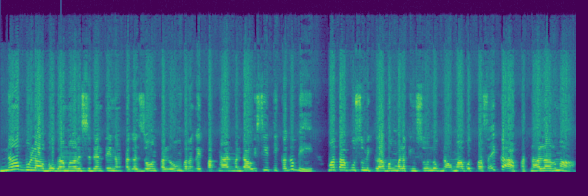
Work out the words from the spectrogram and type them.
Nabulabog ang mga residente ng taga-zone Talong, Barangay Paknaan, Mandawi City kagabi matapos sumiklab ang malaking sunog na umabot pa sa ikaapat na alarma.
